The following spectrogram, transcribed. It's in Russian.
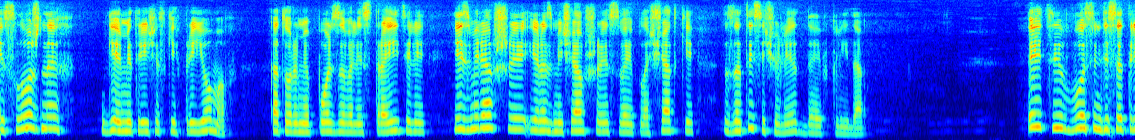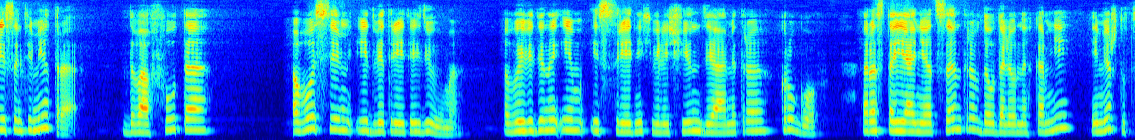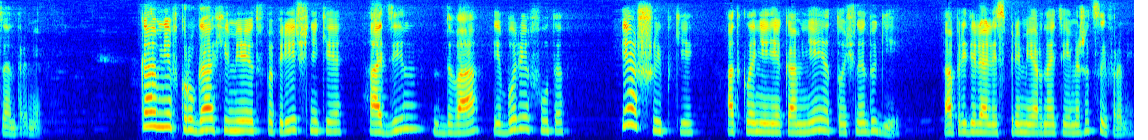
и сложных геометрических приемов, которыми пользовались строители, измерявшие и размечавшие свои площадки за тысячу лет до Евклида. Эти 83 сантиметра, 2 фута 8,2 дюйма выведены им из средних величин диаметра кругов, расстояния от центров до удаленных камней и между центрами. Камни в кругах имеют в поперечнике 1, 2 и более футов, и ошибки, отклонения камней от точной дуги, определялись примерно теми же цифрами.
